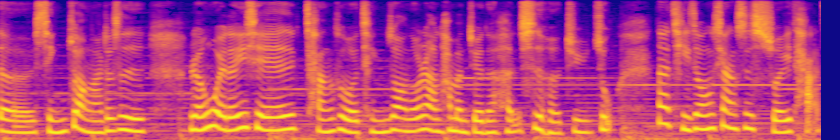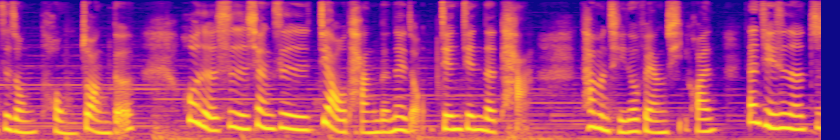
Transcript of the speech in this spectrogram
的形状啊，就是人为的一些场所的形状，都让他们觉得很适合居住。那其中像是水塔这种桶状的，或者是像是教堂的那种尖尖的塔。他们其实都非常喜欢，但其实呢，之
